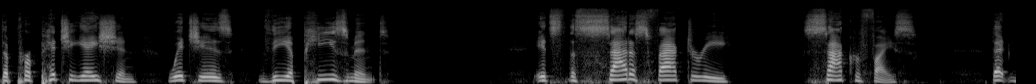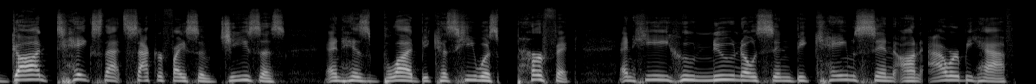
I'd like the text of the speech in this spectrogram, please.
the propitiation, which is the appeasement. It's the satisfactory sacrifice that God takes that sacrifice of Jesus and his blood because he was perfect and he who knew no sin became sin on our behalf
